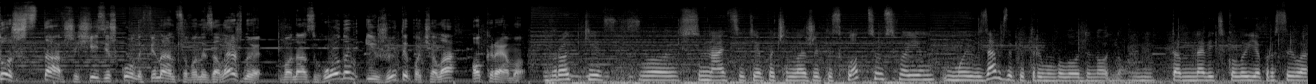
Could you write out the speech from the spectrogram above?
Тож, ставши ще зі школи фінансово незалежною, вона згодом і жити почала окремо. В років е, 17 я почала жити з хлопцем своїм. Ми завжди підтримували один одного. Там навіть коли я просила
